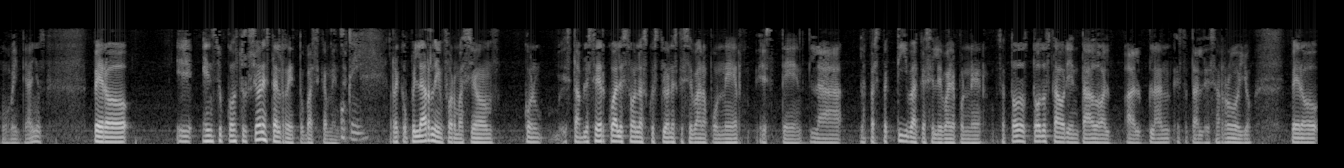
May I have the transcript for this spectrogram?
como 20 años. Pero eh, en su construcción está el reto, básicamente. Recopilar la información, con, establecer cuáles son las cuestiones que se van a poner, este, la, la perspectiva que se le vaya a poner. O sea, todo, todo está orientado al, al plan estatal de desarrollo, pero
